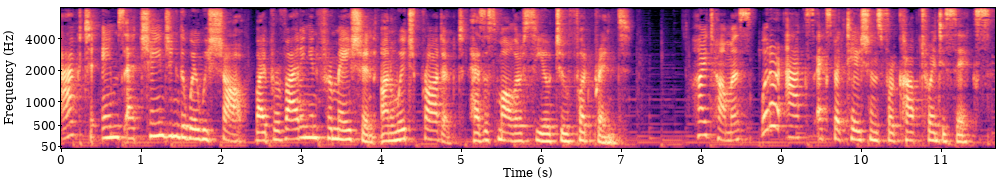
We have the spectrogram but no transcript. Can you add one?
ACT aims at changing the way we shop by providing information on which product has a smaller CO2 footprint. Hi, Thomas. What are ACT's expectations for COP26?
